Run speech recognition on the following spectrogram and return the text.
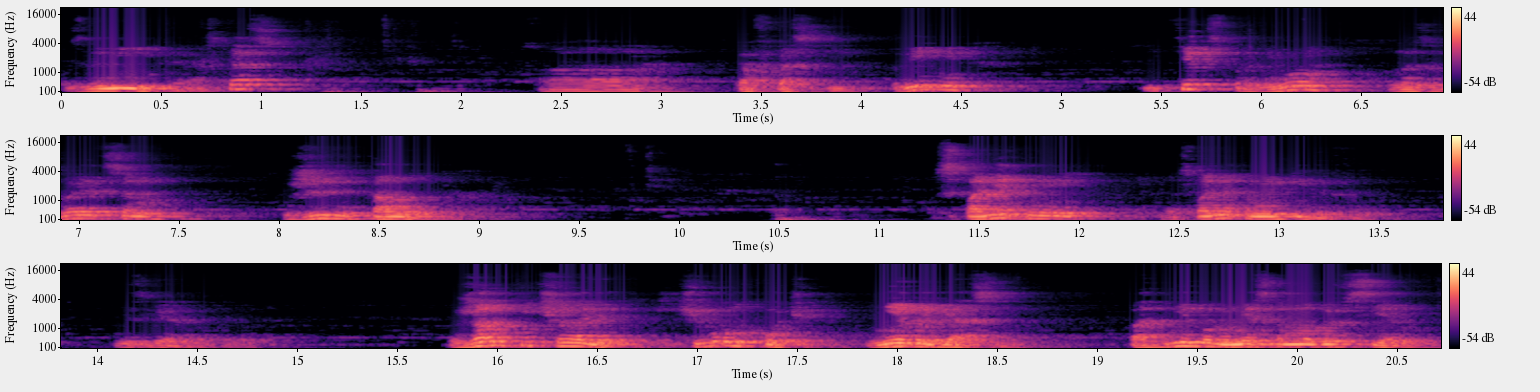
знаменитый рассказ «Кавказский пленник», и текст про него называется «Жизнь в колодках». С, понятной, с понятным эпиграфом из Лермонтова. «Жалкий человек, чего он хочет? Небо ясно. Под небом места много всем,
